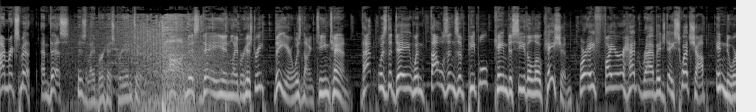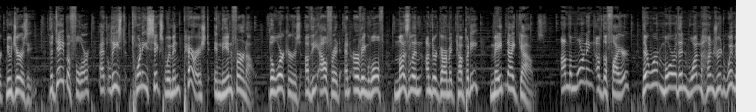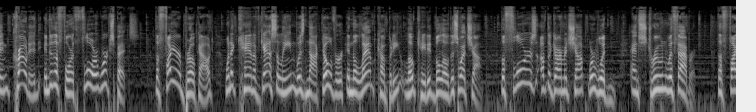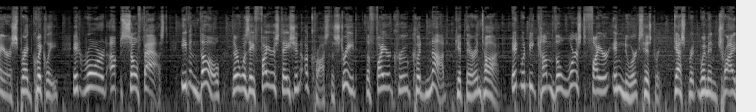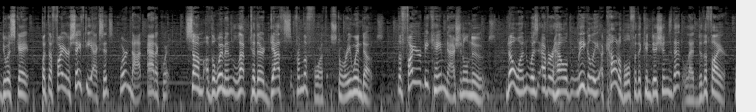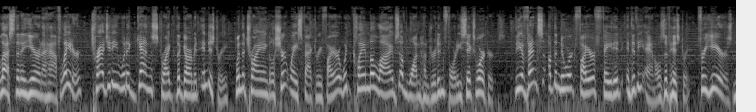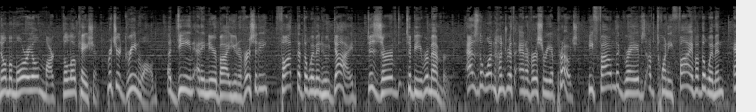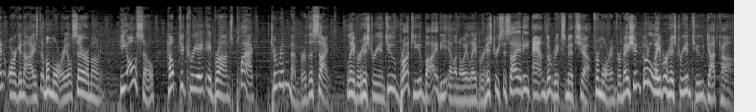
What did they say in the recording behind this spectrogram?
I'm Rick Smith, and this is Labor History in Two. On this day in labor history, the year was 1910. That was the day when thousands of people came to see the location where a fire had ravaged a sweatshop in Newark, New Jersey. The day before, at least 26 women perished in the inferno. The workers of the Alfred and Irving Wolf Muslin Undergarment Company made nightgowns. On the morning of the fire, there were more than 100 women crowded into the fourth floor workspace. The fire broke out when a can of gasoline was knocked over in the lamp company located below the sweatshop. The floors of the garment shop were wooden and strewn with fabric. The fire spread quickly. It roared up so fast. Even though there was a fire station across the street, the fire crew could not get there in time. It would become the worst fire in Newark's history. Desperate women tried to escape, but the fire safety exits were not adequate. Some of the women leapt to their deaths from the fourth story windows. The fire became national news. No one was ever held legally accountable for the conditions that led to the fire. Less than a year and a half later, tragedy would again strike the garment industry when the Triangle Shirtwaist Factory fire would claim the lives of 146 workers. The events of the Newark fire faded into the annals of history. For years, no memorial marked the location. Richard Greenwald, a dean at a nearby university, thought that the women who died deserved to be remembered. As the 100th anniversary approached, he found the graves of 25 of the women and organized a memorial ceremony. He also helped to create a bronze plaque to remember the site. Labor History in Two brought to you by the Illinois Labor History Society and The Rick Smith Show. For more information, go to laborhistoryin2.com.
